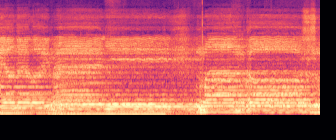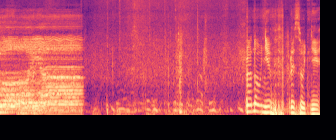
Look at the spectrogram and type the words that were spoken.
моя не лай мені, мамко ж моя. Шановні присутні,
